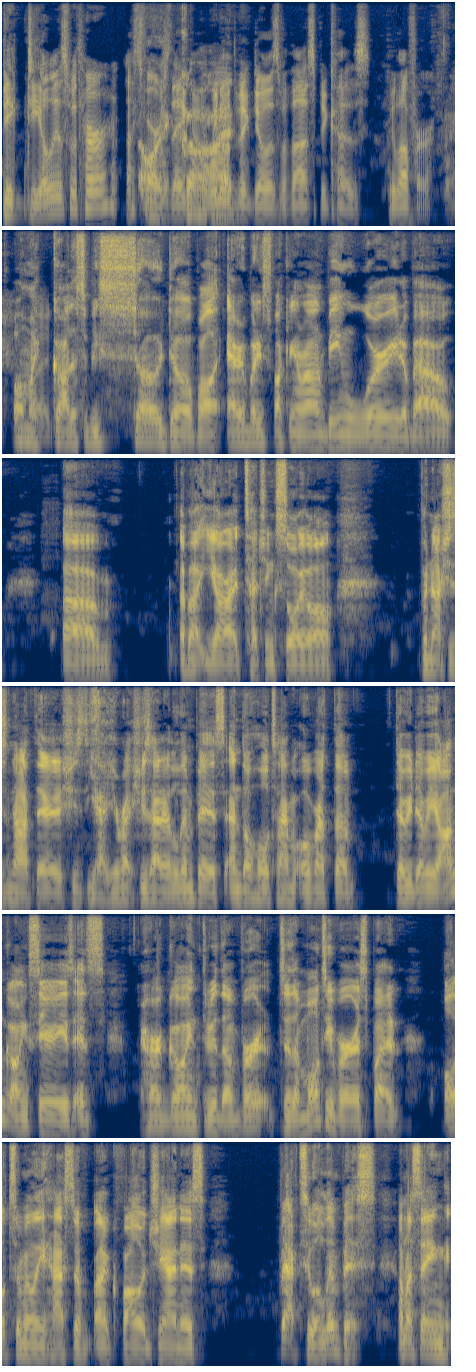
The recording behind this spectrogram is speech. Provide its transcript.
big deal is with her as Oh far as they go. We know what the big deal is with us because we love her. Oh my But- god, this would be so dope while everybody's fucking around being worried about um about Yara touching soil. But now she's not there. She's yeah, you're right. She's at Olympus and the whole time over at the WWE ongoing series, it's her going through the ver- to the multiverse, but ultimately has to like follow Janice back to Olympus. I'm not saying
